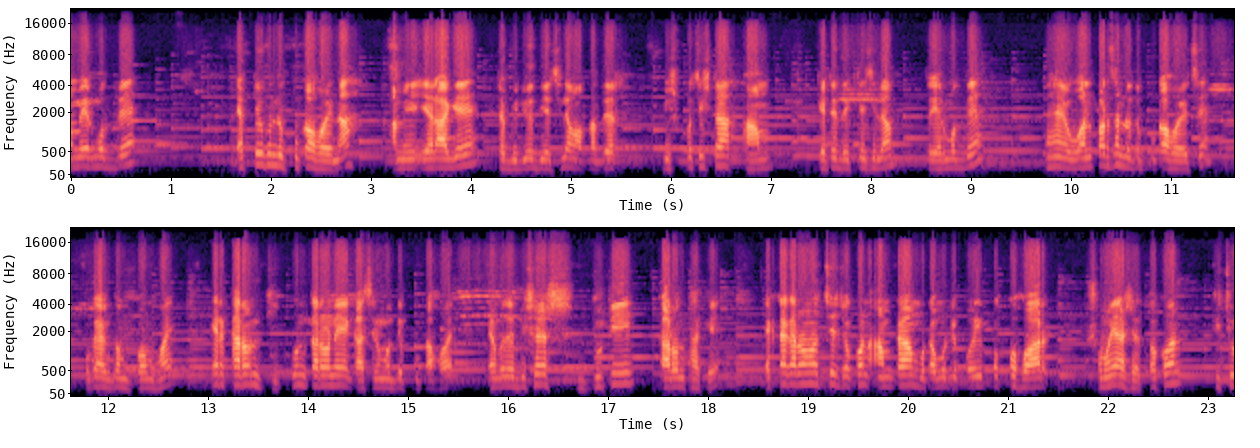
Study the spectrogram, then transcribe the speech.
আমের মধ্যে একটিও কিন্তু পোকা হয় না। আমি এর আগে একটা ভিডিও দিয়েছিলাম, আপনাদের বিশ পঁচিশটা আম কেটে দেখিয়েছিলাম। তো এর মধ্যে হ্যাঁ ওয়ান পার্সেন্ট হয়তো পোকা হয়েছে, পোকা একদম কম হয়। এর কারণ কি? কোন কারণে গাছের মধ্যে পোকা হয়? এর মধ্যে বিশেষ দুটি কারণ থাকে। একটা কারণ হচ্ছে যখন আমটা মোটামুটি পরিপক্ক হওয়ার সময় আসে, তখন কিছু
